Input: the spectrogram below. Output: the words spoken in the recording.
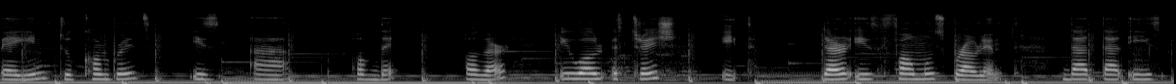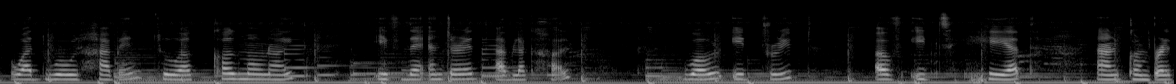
begin to compress is uh, of the other, it will stretch it. There is famous problem that that is what would happen to a cosmonaut if they entered a black hole. Will it rip off its head and compress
